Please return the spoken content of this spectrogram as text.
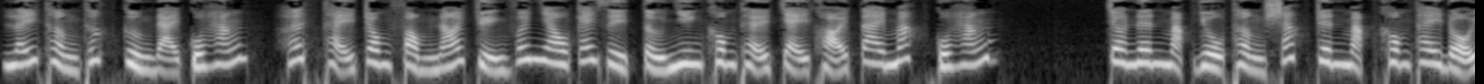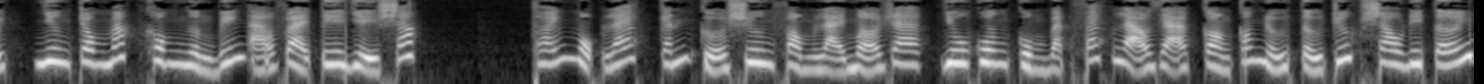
Lấy thần thức cường đại của hắn, hết thảy trong phòng nói chuyện với nhau cái gì tự nhiên không thể chạy khỏi tai mắt của hắn. Cho nên mặc dù thần sắc trên mặt không thay đổi, nhưng trong mắt không ngừng biến ảo vài tia dị sắc. Thoáng một lát, cánh cửa sương phòng lại mở ra, du quân cùng bạch phát lão giả còn có nữ tử trước sau đi tới.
